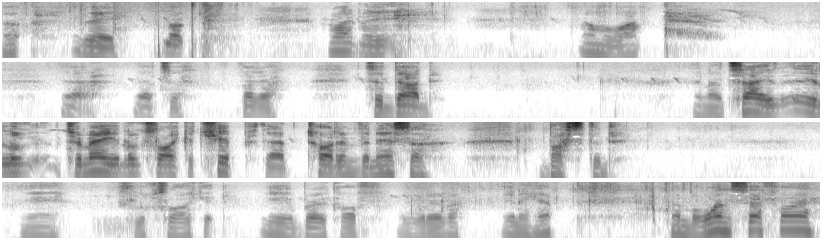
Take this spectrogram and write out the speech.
Uh, there, look, right there, number one. Yeah, that's a bugger. It's a dud. And I'd say it look to me it looks like a chip that Todd and Vanessa busted yeah looks like it. Yeah broke off or whatever. Anyhow number one sapphire.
